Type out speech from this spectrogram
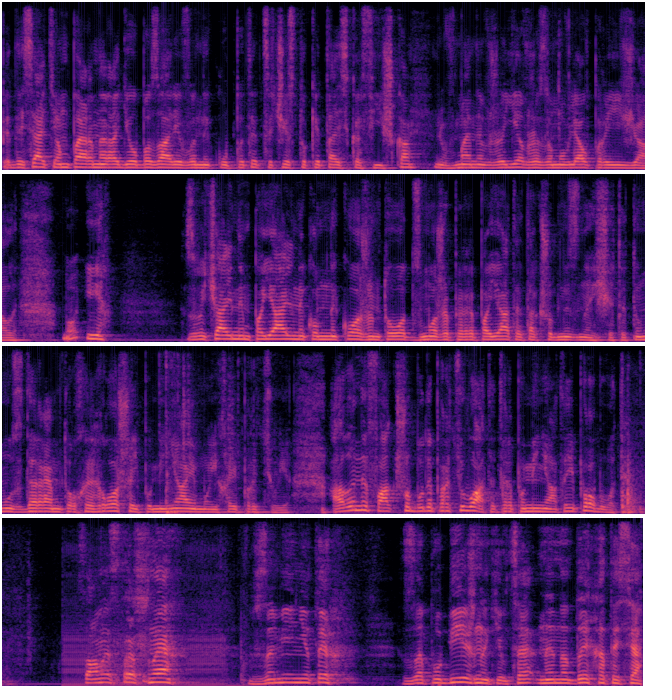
50 ампер на радіобазарі ви не купите, це чисто китайська фішка. В мене вже є, вже замовляв, приїжджали. Ну і звичайним паяльником не кожен то от зможе перепаяти так, щоб не знищити. Тому здеремо трохи грошей, поміняємо і хай працює. Але не факт, що буде працювати. Треба поміняти і пробувати. Саме страшне в заміні тих запобіжників це не надихатися.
